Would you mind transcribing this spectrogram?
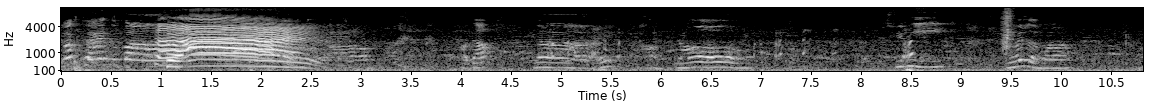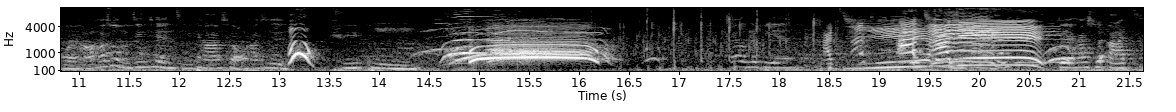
蛮可爱的吧？可爱。那哎好，然后徐皮，你会冷吗？不会。好，他是我们今天的吉他手，他是徐皮。还有那边阿吉，阿吉，对，他是阿吉。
